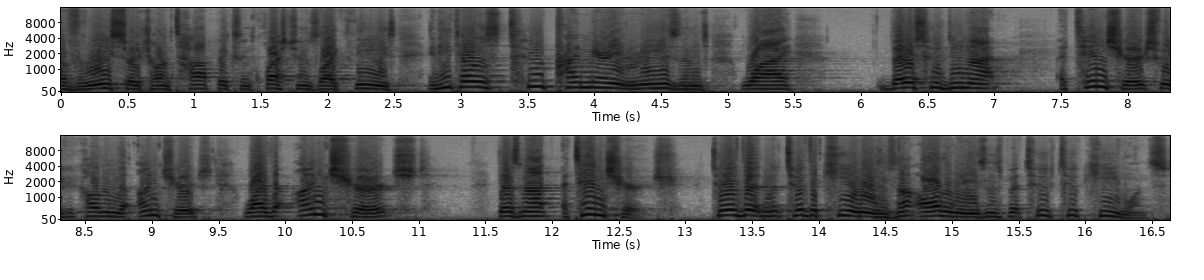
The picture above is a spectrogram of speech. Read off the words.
of research on topics and questions like these. And he tells us two primary reasons why those who do not attend church, we could call them the unchurched, why the unchurched does not attend church. Two of, the, two of the key reasons, not all the reasons, but two, two key ones.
